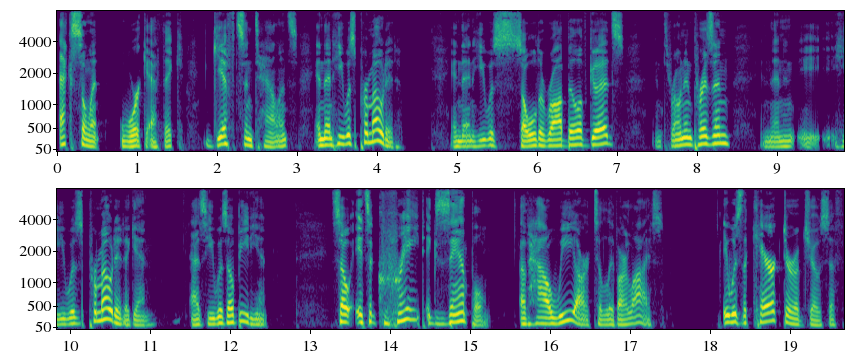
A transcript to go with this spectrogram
excellent work ethic, gifts and talents, and then he was promoted. And then he was sold a raw bill of goods and thrown in prison, and then he was promoted again as he was obedient. So it's a great example of how we are to live our lives. It was the character of Joseph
